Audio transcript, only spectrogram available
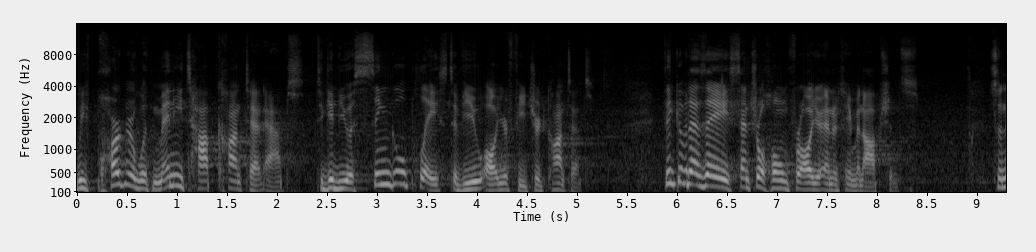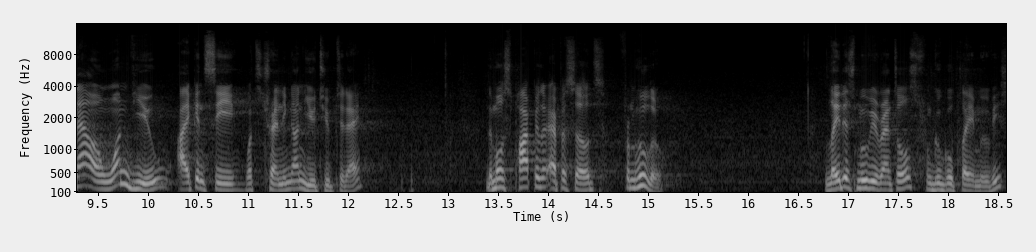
we've partnered with many top content apps to give you a single place to view all your featured content. Think of it as a central home for all your entertainment options. So now in one view, I can see what's trending on YouTube today, the most popular episodes from Hulu, latest movie rentals from Google Play Movies,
